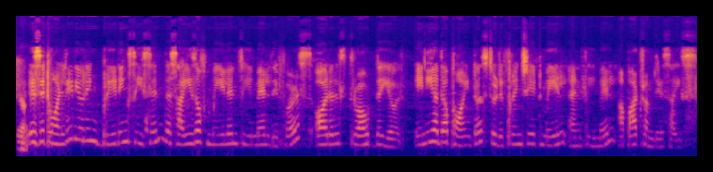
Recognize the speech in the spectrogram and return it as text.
Yeah. is it only during breeding season the size of male and female differs, or else throughout the year? Any other pointers to differentiate male and female apart from their size?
